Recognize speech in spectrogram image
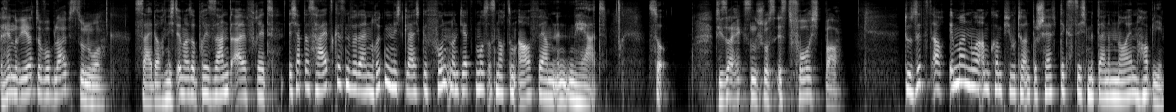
Henriette, wo bleibst du nur? Sei doch nicht immer so brisant, Alfred. Ich habe das Heizkissen für deinen Rücken nicht gleich gefunden und jetzt muss es noch zum Aufwärmen in den Herd. So. Dieser Hexenschuss ist furchtbar. Du sitzt auch immer nur am Computer und beschäftigst dich mit deinem neuen Hobby.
